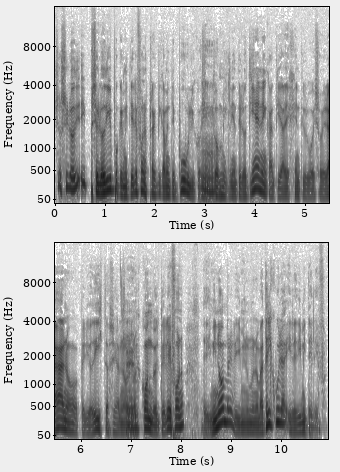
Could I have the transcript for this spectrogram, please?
Yo se lo di, se lo di porque mi teléfono es prácticamente público, es decir, Mm. todos mis clientes lo tienen, cantidad de gente de Uruguay Soberano, periodistas, o sea, no, Sí. no escondo el teléfono. Le di mi nombre, le di mi número de matrícula y le di mi teléfono.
